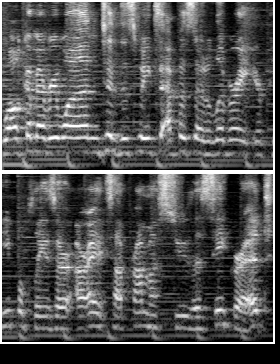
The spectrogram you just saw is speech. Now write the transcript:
Welcome, everyone, to this week's episode of Liberate Your People Pleaser. All right, so I promised you the secret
